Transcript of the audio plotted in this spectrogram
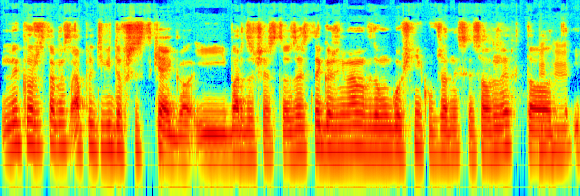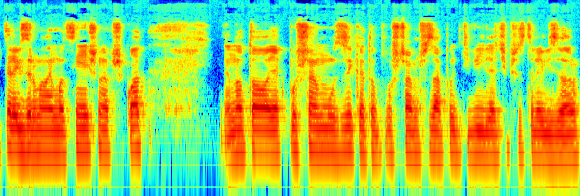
my korzystamy z Apple TV do wszystkiego i bardzo często, z tego, że nie mamy w domu głośników żadnych sensownych, to mhm. i telewizor ma najmocniejszy na przykład, no to jak puszczam muzykę, to puszczam przez Apple TV i leci przez telewizor.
